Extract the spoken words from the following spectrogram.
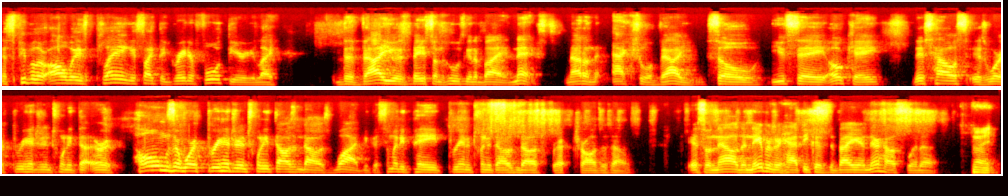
And so people are always playing. It's like the greater fool theory. Like the value is based on who's going to buy it next, not on the actual value. So you say, okay, this house is worth three hundred twenty thousand, or homes are worth three hundred twenty thousand dollars. Why? Because somebody paid three hundred twenty thousand dollars for Charles's house, and so now the neighbors are happy because the value in their house went up. Right.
